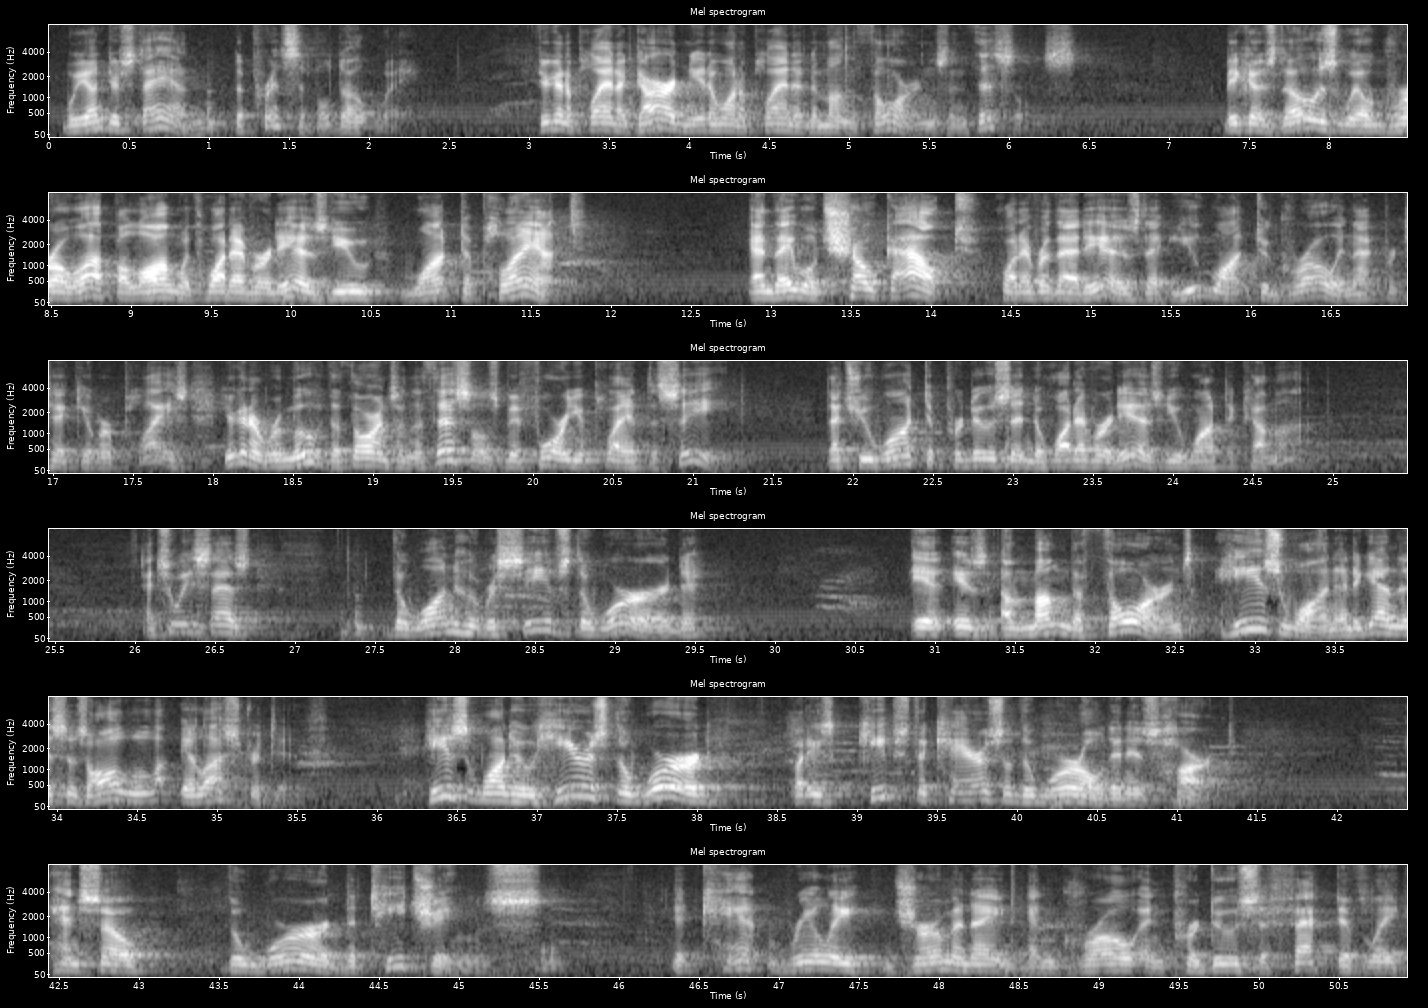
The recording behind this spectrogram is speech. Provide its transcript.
We understand the principle, don't we? If you're going to plant a garden, you don't want to plant it among thorns and thistles because those will grow up along with whatever it is you want to plant and they will choke out whatever that is that you want to grow in that particular place. You're going to remove the thorns and the thistles before you plant the seed that you want to produce into whatever it is you want to come up. And so he says, the one who receives the word is among the thorns. He's one, and again, this is all illustrative. He's the one who hears the word, but he keeps the cares of the world in his heart. And so the word, the teachings, it can't really germinate and grow and produce effectively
